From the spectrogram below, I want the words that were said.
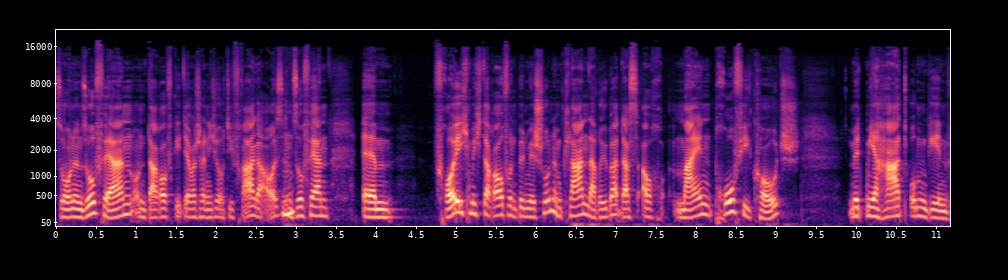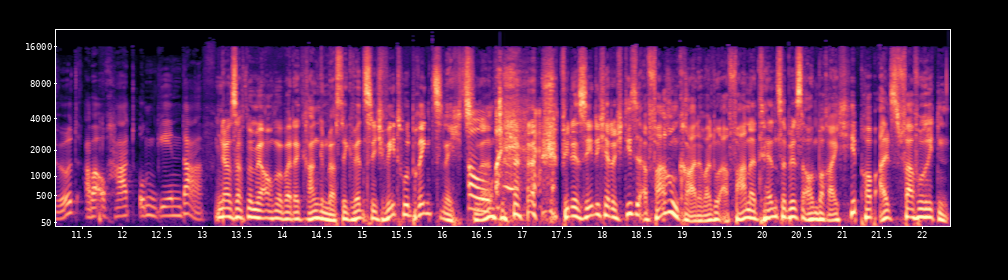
So und insofern, und darauf geht ja wahrscheinlich auch die Frage aus, mhm. insofern ähm, freue ich mich darauf und bin mir schon im Klaren darüber, dass auch mein Profi-Coach mit mir hart umgehen wird, aber auch hart umgehen darf. Ja, sagt man mir auch mal bei der Krankengymnastik, wenn es nicht wehtut, bringt's nichts. Oh. Ne? Viele sehen dich ja durch diese Erfahrung gerade, weil du erfahrener Tänzer bist, auch im Bereich Hip-Hop als Favoriten.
